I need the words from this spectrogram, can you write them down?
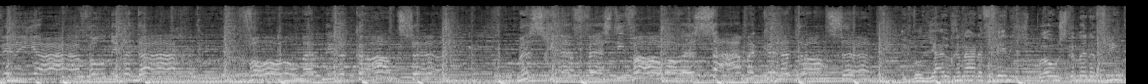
wil een jaar vol nieuwe dagen, vol met nieuwe kansen. Misschien een festival waar we samen kunnen dansen. Ik wil juichen naar de finish, proosten met een vriend.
